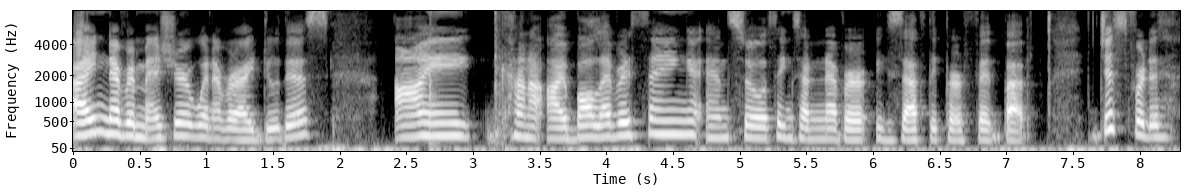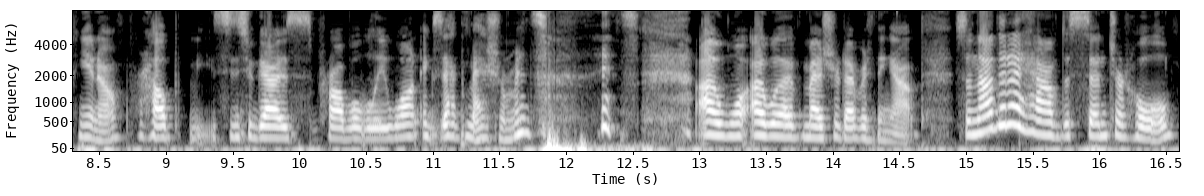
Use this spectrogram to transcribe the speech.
I never measure whenever I do this. I kind of eyeball everything and so things are never exactly perfect but just for the you know for help since you guys probably want exact measurements I will have measured everything out. So now that I have the center hole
